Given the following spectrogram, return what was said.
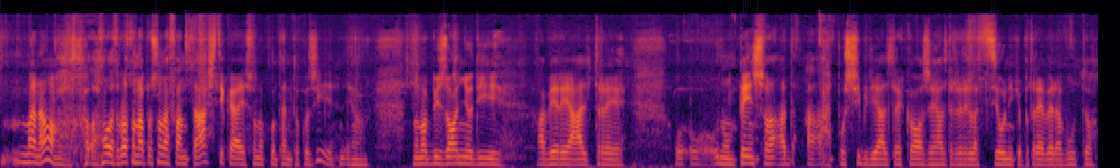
Ma no, ho trovato una persona fantastica e sono contento così. Non ho bisogno di avere altre, o, non penso a, a possibili altre cose, altre relazioni che potrei aver avuto.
